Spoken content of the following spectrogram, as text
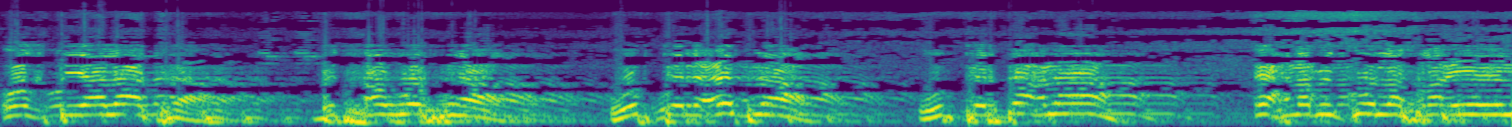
واغتيالاتها بتخوفنا وبترعبنا وبترفعنا إحنا بنقول لاسرائيل.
